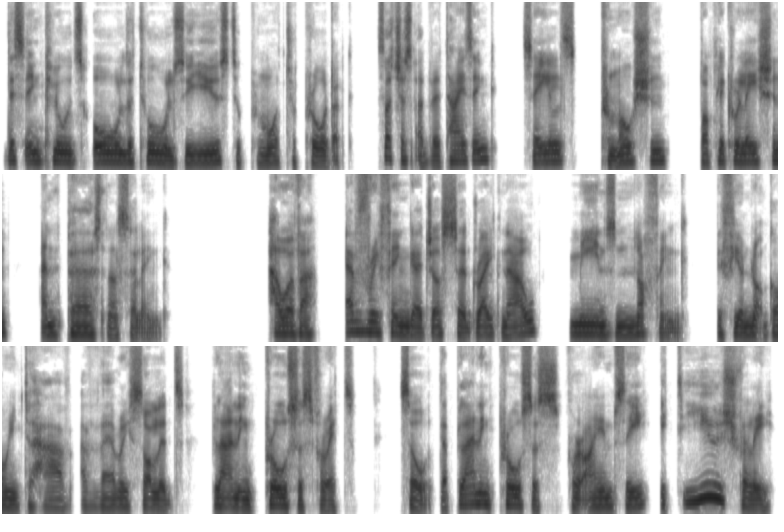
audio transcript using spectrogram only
This includes all the tools you use to promote your product, such as advertising, sales, promotion, public relation, and personal selling. However, everything I just said right now means nothing if you're not going to have a very solid planning process for it. So the planning process for IMC, it usually,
